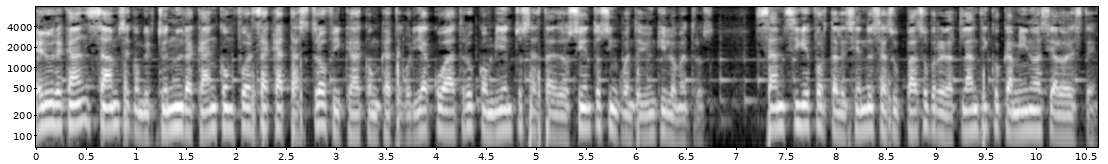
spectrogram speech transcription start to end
El huracán Sam se convirtió en un huracán con fuerza catastrófica con categoría 4 con vientos hasta de 251 kilómetros. Sam sigue fortaleciéndose a su paso por el Atlántico camino hacia el oeste.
